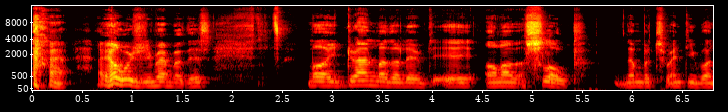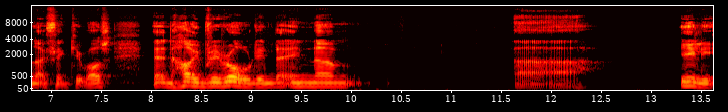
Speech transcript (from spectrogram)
I always remember this. My grandmother lived uh, on a slope, number twenty-one, I think it was, in Highbury Road in in um, uh, Ely,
